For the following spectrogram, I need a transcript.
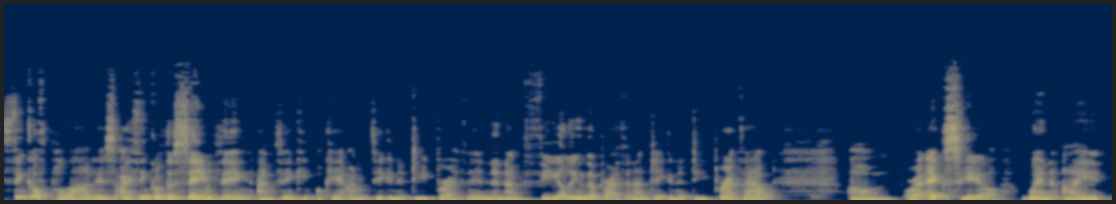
think of Pilates, I think of the same thing. I'm thinking, okay, I'm taking a deep breath in and I'm feeling the breath and I'm taking a deep breath out. Um, or exhale. When I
